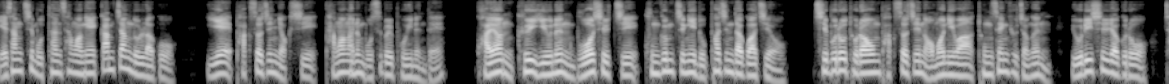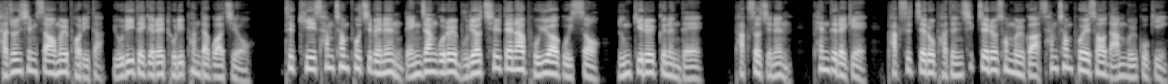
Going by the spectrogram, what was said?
예상치 못한 상황에 깜짝 놀라고 이에 박서진 역시 당황하는 모습을 보이는데 과연 그 이유는 무엇일지 궁금증이 높아진다고 하지요. 집으로 돌아온 박서진 어머니와 동생 효정은 요리 실력으로 자존심 싸움을 벌이다 요리 대결에 돌입한다고 하지요. 특히 삼천포 집에는 냉장고를 무려 7대나 보유하고 있어 눈길을 끄는데 박서진은 팬들에게 박스째로 받은 식재료 선물과 삼천포에서 난 물고기,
